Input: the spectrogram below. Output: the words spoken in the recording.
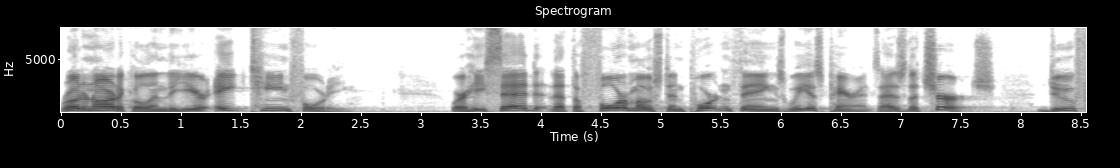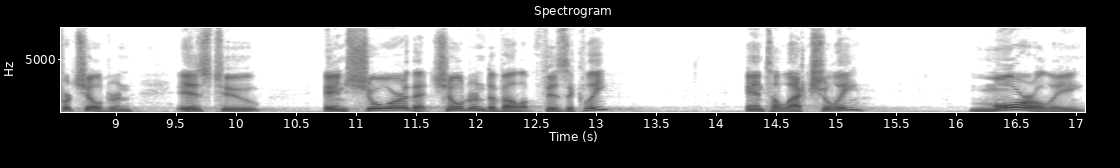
wrote an article in the year 1840 where he said that the four most important things we as parents, as the church, do for children is to ensure that children develop physically, intellectually, morally,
